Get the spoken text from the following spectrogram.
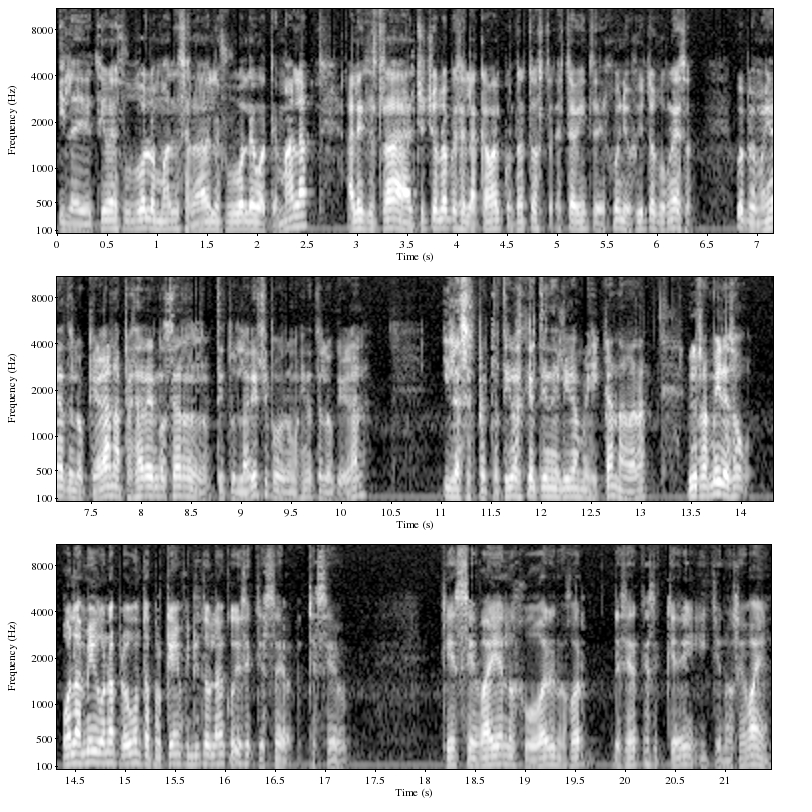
y la directiva de fútbol, lo más desagradable del fútbol de Guatemala. Alex Estrada, al Chucho López se le acaba el contrato este 20 de junio, ojito con eso. Uy, pero imagínate lo que gana, a pesar de no ser titularísimo, pero imagínate lo que gana. Y las expectativas que él tiene en Liga Mexicana, ¿verdad? Luis Ramírez, oh, hola amigo, una pregunta, ¿por qué Infinito Blanco dice que se, que se, que se vayan los jugadores? Mejor decir que se queden y que no se vayan.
